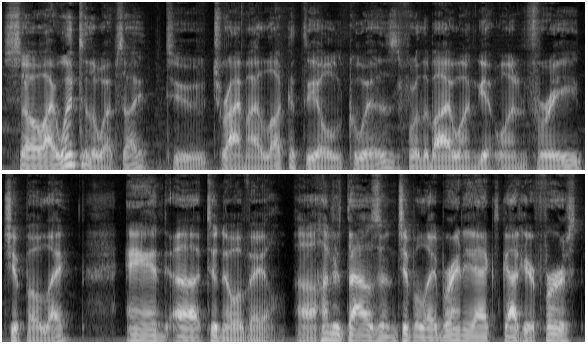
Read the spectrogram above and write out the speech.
So I went to the website to try my luck at the old quiz for the buy one get one free Chipotle, and uh, to no avail. Uh, 100,000 Chipotle Brainiacs got here first,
